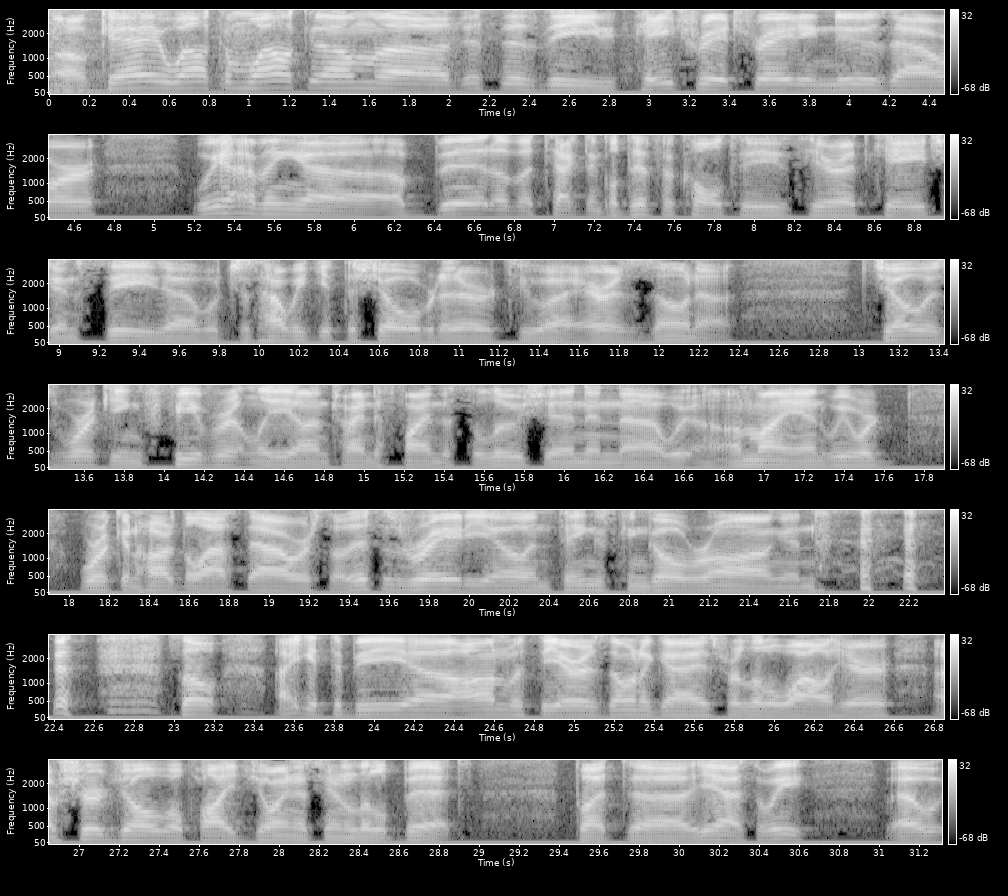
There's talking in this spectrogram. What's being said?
Okay, welcome, welcome. Uh, this is the Patriot Trading News Hour. We're having a, a, bit of a technical difficulties here at KHNC, uh, which is how we get the show over there to uh, Arizona. Joe is working fervently on trying to find the solution, and uh, we, on my end, we were working hard the last hour. So this is radio, and things can go wrong, and so I get to be uh, on with the Arizona guys for a little while here. I'm sure Joe will probably join us here in a little bit. But uh, yeah, so we uh,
